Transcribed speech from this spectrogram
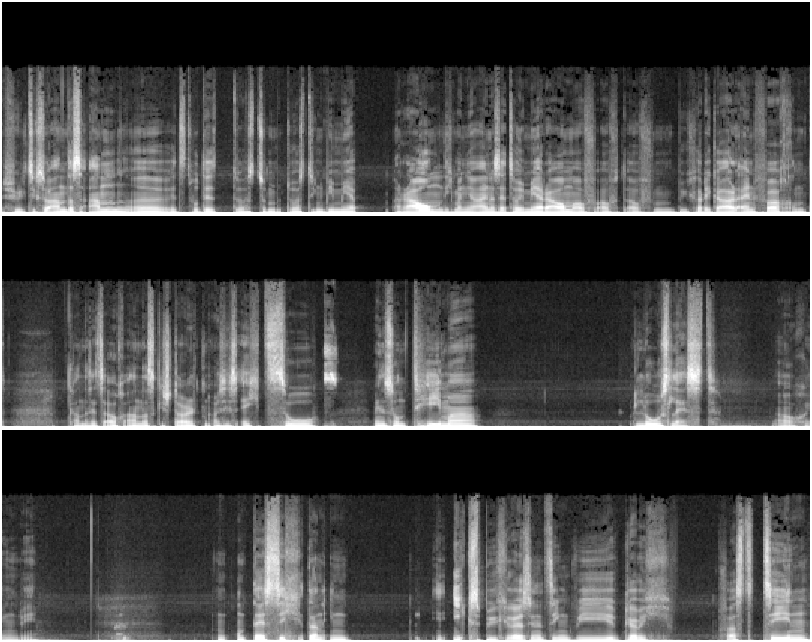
fühlt sich so anders an, äh, jetzt wo du, hast zum, du hast irgendwie mehr Raum. Und ich meine, ja, einerseits habe ich mehr Raum auf, auf, auf dem Bücherregal einfach und kann das jetzt auch anders gestalten. Aber es ist echt so, wenn so ein Thema loslässt, auch irgendwie. Und, und das sich dann in, in x Bücher, sind jetzt irgendwie, glaube ich, fast zehn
